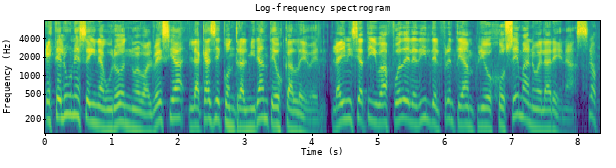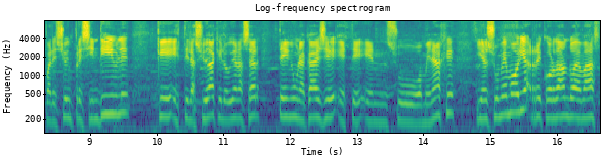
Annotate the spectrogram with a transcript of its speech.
Este lunes se inauguró en Nueva Albesia la calle Contralmirante Oscar Level. La iniciativa fue del edil del Frente Amplio José Manuel Arenas. Nos pareció imprescindible que este, la ciudad que lo vio nacer tenga una calle este, en su homenaje y en su memoria, recordando además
